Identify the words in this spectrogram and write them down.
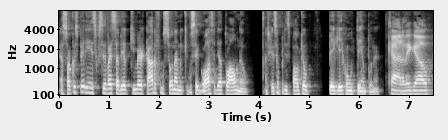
é só com experiência que você vai saber que mercado funciona, que você gosta de atuar ou não. Acho que esse é o principal que eu peguei com o tempo, né? Cara, legal.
